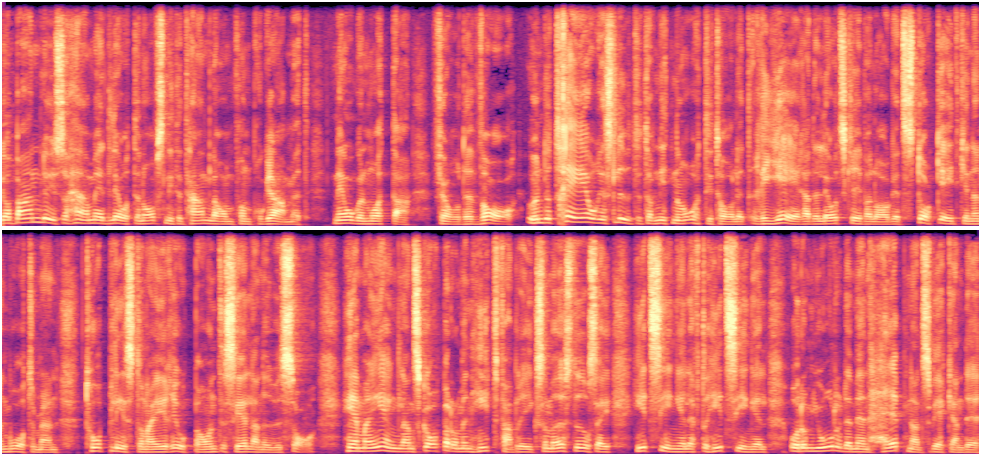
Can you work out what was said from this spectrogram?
Jag bannlyser härmed låten avsnittet handlar om från programmet. Någon måtta får det vara. Under tre år i slutet av 1980-talet regerade låtskrivarlaget Stock Aitken and Waterman topplistorna i Europa och inte sällan USA. Hemma i England skapade de en hitfabrik som öste ur sig hitsingel efter hitsingel och de gjorde det med en häpnadsväckande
